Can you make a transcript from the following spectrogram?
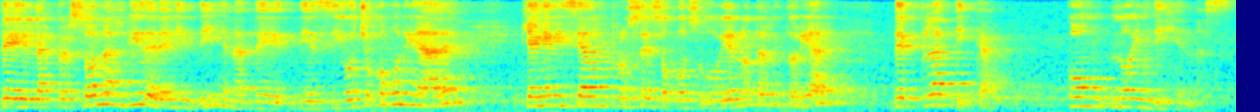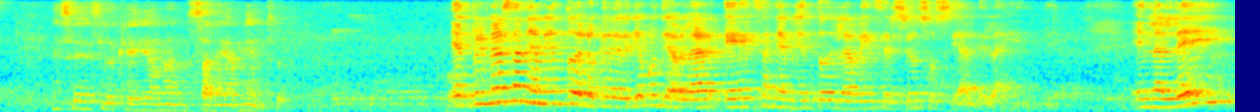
de las personas líderes indígenas de 18 comunidades que han iniciado un proceso con su gobierno territorial de plática con no indígenas. Ese es lo que llaman saneamiento. El primer saneamiento de lo que deberíamos de hablar es el saneamiento de la reinserción social de la gente. En la ley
